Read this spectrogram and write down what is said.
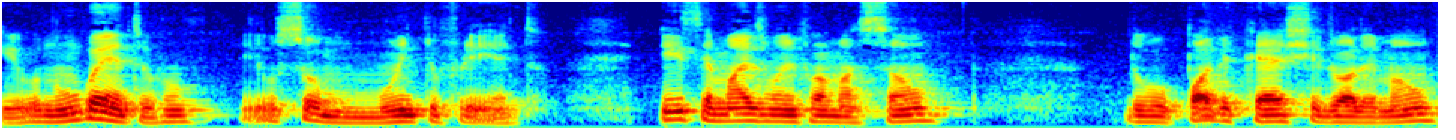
Eu não aguento, viu? eu sou muito friento. Isso é mais uma informação do podcast do Alemão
